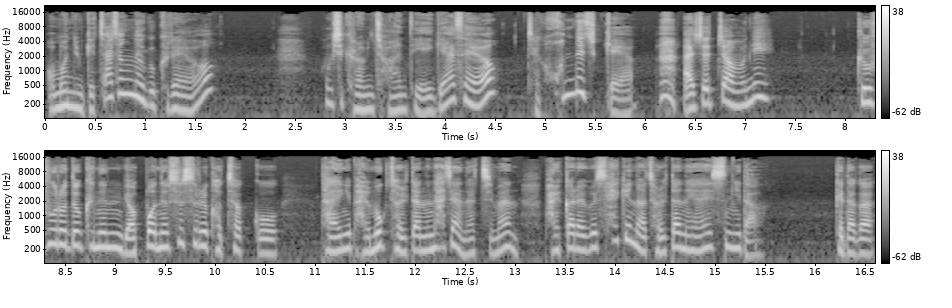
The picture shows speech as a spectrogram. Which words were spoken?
어머님께 짜증내고 그래요? 혹시 그럼 저한테 얘기하세요? 제가 혼내줄게요. 아셨죠, 어머니? 그 후로도 그는 몇 번의 수술을 거쳤고 다행히 발목 절단은 하지 않았지만 발가락을 세 개나 절단해야 했습니다. 게다가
